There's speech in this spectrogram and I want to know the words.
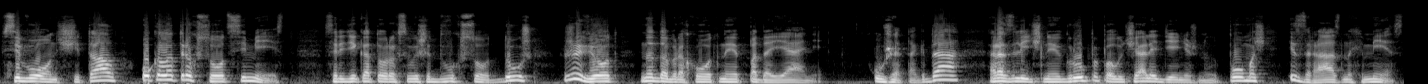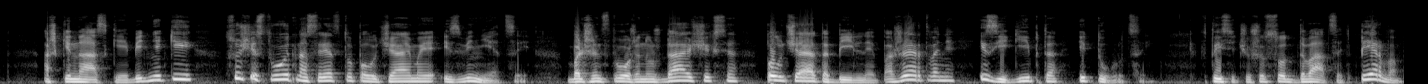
Всего он считал около 300 семейств, среди которых свыше 200 душ живет на доброходные подаяния. Уже тогда различные группы получали денежную помощь из разных мест. Ашкеназские бедняки существуют на средства, получаемые из Венеции. Большинство же нуждающихся получают обильные пожертвования из Египта и Турции. В 1621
